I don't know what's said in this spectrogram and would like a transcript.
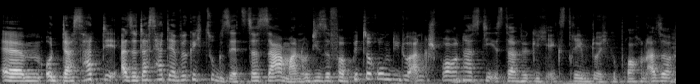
Ähm, und das hat, die, also das hat ja wirklich zugesetzt, das sah man. Und diese Verbitterung, die du angesprochen hast, die ist da wirklich extrem durchgebrochen. Also mhm.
